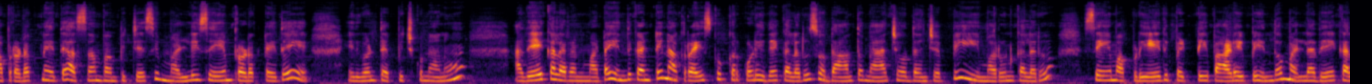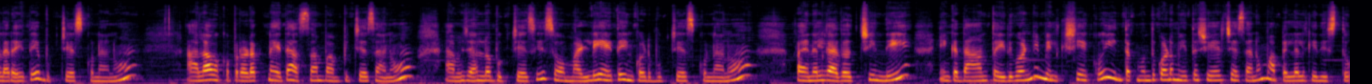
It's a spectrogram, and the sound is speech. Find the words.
ఆ ప్రోడక్ట్ని అయితే అస్సాం పంపించేసి మళ్ళీ సేమ్ ప్రోడక్ట్ అయితే ఇదిగోండి తెప్పించుకున్నాను. అదే కలర్ అనమాట ఎందుకంటే నాకు రైస్ కుక్కర్ కూడా ఇదే కలరు. సో దాంతో మ్యాచ్ అవుద్దని చెప్పి మరూన్ కలరు సేమ్ అప్పుడు ఏది పెట్టి పాడైపోయిందో మళ్ళీ అదే కలర్ అయితే బుక్ చేసుకున్నాను. అలా ఒక ప్రోడక్ట్ని అయితే అస్సాం పంపించేశాను. అమెజాన్లో బుక్ చేసి సో మళ్ళీ అయితే ఇంకోటి బుక్ చేసుకున్నాను. ఫైనల్గా అది వచ్చింది. ఇంకా దాంతో ఇదిగోండి మిల్క్ షేక్ ఇంతకుముందు కూడా మీతో షేర్ చేశాను మా పిల్లలకి ఇది ఇస్తూ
